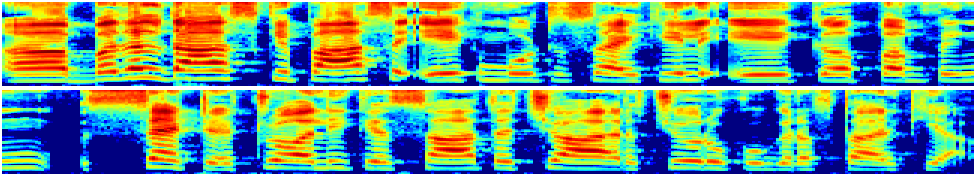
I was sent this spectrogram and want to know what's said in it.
बदलदास के पास एक मोटरसाइकिल, एक पंपिंग सेट, ट्रॉली के साथ चार चोरों को गिरफ़्तार किया।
